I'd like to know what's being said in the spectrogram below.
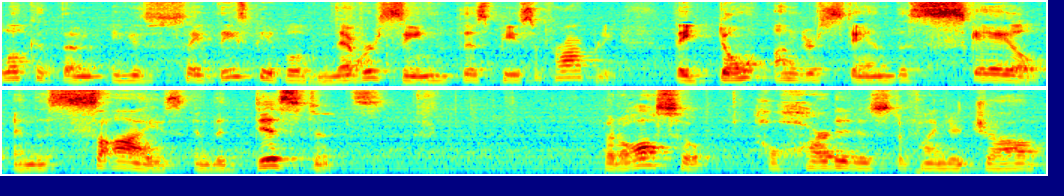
look at them and you say, these people have never seen this piece of property. They don't understand the scale and the size and the distance, but also how hard it is to find a job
